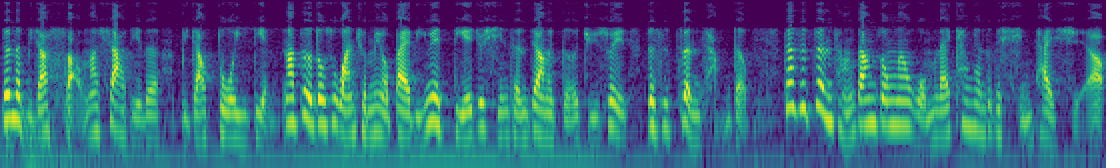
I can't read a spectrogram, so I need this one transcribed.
真的比较少，那下跌的比较多一点。那这个都是完全没有败笔，因为跌就形成这样的格局，所以这是正常的。但是正常当中呢，我们来看看这个形态学啊，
